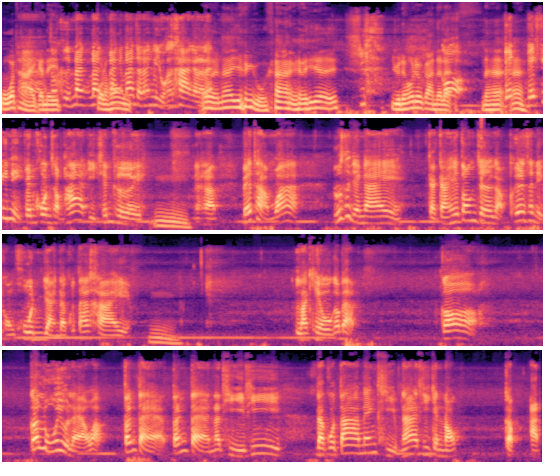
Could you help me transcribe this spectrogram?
กูว่าถ่ายกันในก็คือนั่งนั่งคนละห้นั่องงน่าจะนั่งอยู่ข้างๆกันนั่นเอแหละอหน้ายังอยู่ข้างอะไรเงี้ยอยู่ในห้องเดียวกันนั่นแหละก็นะฮะเบสอะเบสฟินิกซ์เป็นคนสัมภาษณ์อีกเช่นเคยอืมนะครับ Beth ถามว่ารู้สึกยังไง กับการที่ต้องเจอกับเพื่อนสนิทของคุณอย่าง Dakota Kai อืม Raquel ก็แบบ ก็ก็รู้อยู่แล้วอะตั้งแต่ตั้งแต่นาทีที่ดาโกต้าแม่งถีบหน้า Tegan Nox กับอัด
